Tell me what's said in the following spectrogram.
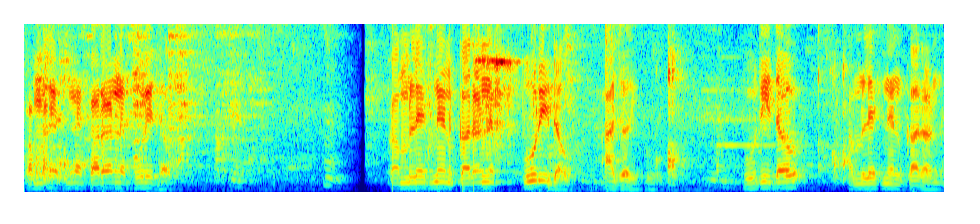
કમલેશને કરણને પૂરી દઉં કમલેશને કરણને પૂરી દઉં હાજરી પૂરી. પૂરી દઉં કમલેશને કરણને.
